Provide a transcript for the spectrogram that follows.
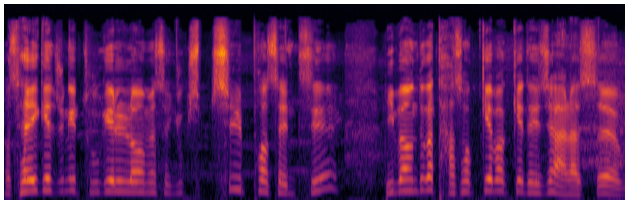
3개 중에 2개를 넣으면서 67% 리바운드가 5개밖에 되지 않았어요.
